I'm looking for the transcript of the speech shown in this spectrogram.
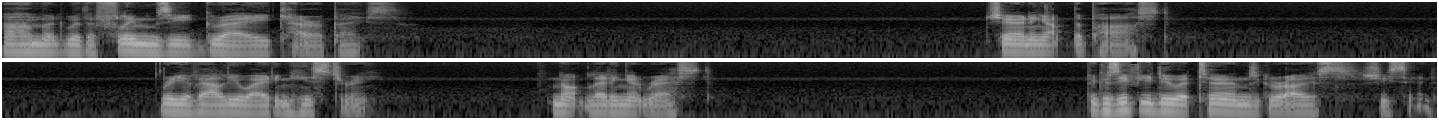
armoured with a flimsy grey carapace. Churning up the past. Re-evaluating history, not letting it rest. Because if you do, it turns gross, she said.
